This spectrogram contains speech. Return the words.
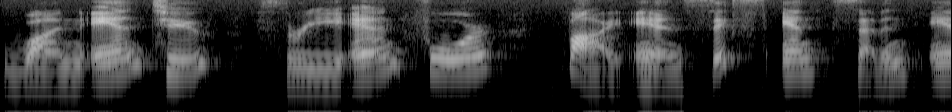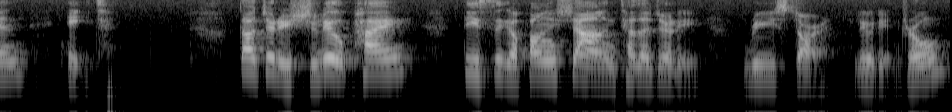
one and two, three and four, five and six and seven and eight. 到这里十六拍，第四个方向跳在这里，restart 六点钟。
